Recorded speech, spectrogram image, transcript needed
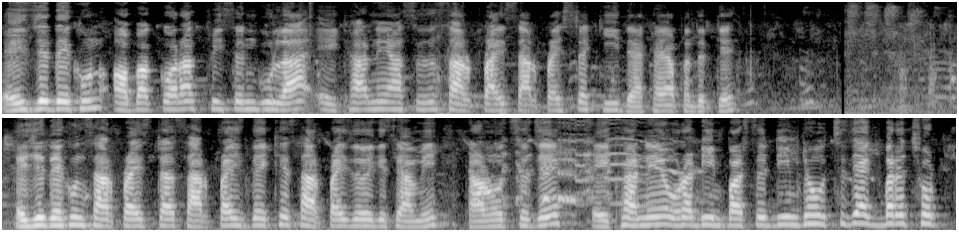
এই যে দেখুন, অবাক করা ফিসেনগুলা, এইখানে আছে যে সারপ্রাইজ সারপ্রাইজটা কি দেখায় আপনাদেরকে? এই যে দেখুন সারপ্রাইজটা সারপ্রাইজ দেখে সারপ্রাইজ হয়ে গেছি আমি। কারণ হচ্ছে যে, এইখানে ওরা ডিম পারছে। ডিমটা হচ্ছে যে একবারে ছোট্ট।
